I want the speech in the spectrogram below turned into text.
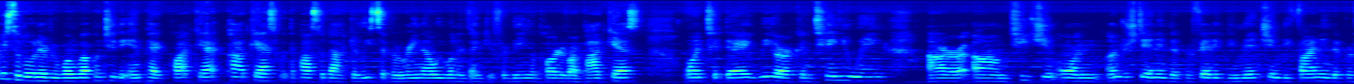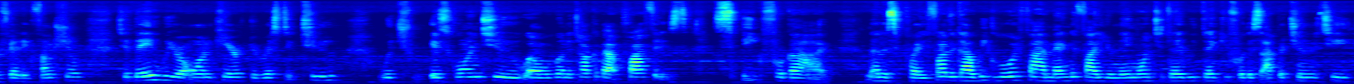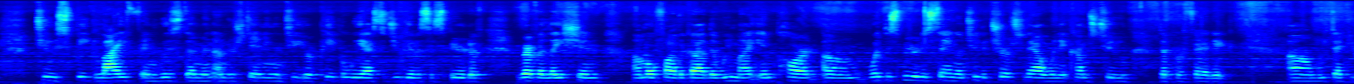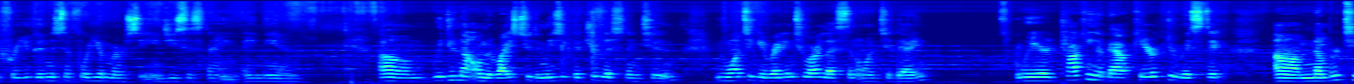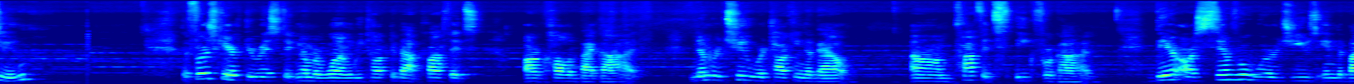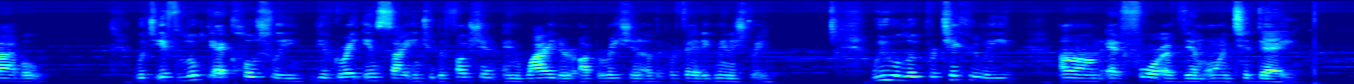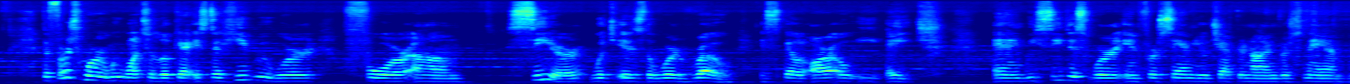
Praise the Lord, everyone. Welcome to the Impact Podcast, with Apostle Dr. Lisa Barrino. We want to thank you for being a part of our podcast. On today, we are continuing our um, teaching on understanding the prophetic dimension, defining the prophetic function. Today, we are on characteristic two, which is going to, uh, we're going to talk about prophets speak for God. Let us pray. Father God, we glorify and magnify your name on today. We thank you for this opportunity to speak life and wisdom and understanding into your people. We ask that you give us a spirit of revelation, um, oh Father God, that we might impart um, what the Spirit is saying unto the church now when it comes to the prophetic. Um, we thank you for your goodness and for your mercy. In Jesus' name, amen. Um, we do not own the rights to the music that you're listening to. We want to get right into our lesson on today we're talking about characteristic um, number two. The first characteristic, number one, we talked about prophets are called by God. Number two, we're talking about um, prophets speak for God. There are several words used in the Bible which, if looked at closely, give great insight into the function and wider operation of the prophetic ministry. We will look particularly um, at four of them on today. The first word we want to look at is the Hebrew word for um, seer, which is the word roe. It's spelled R O E H. And we see this word in First Samuel chapter 9, verse 9.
